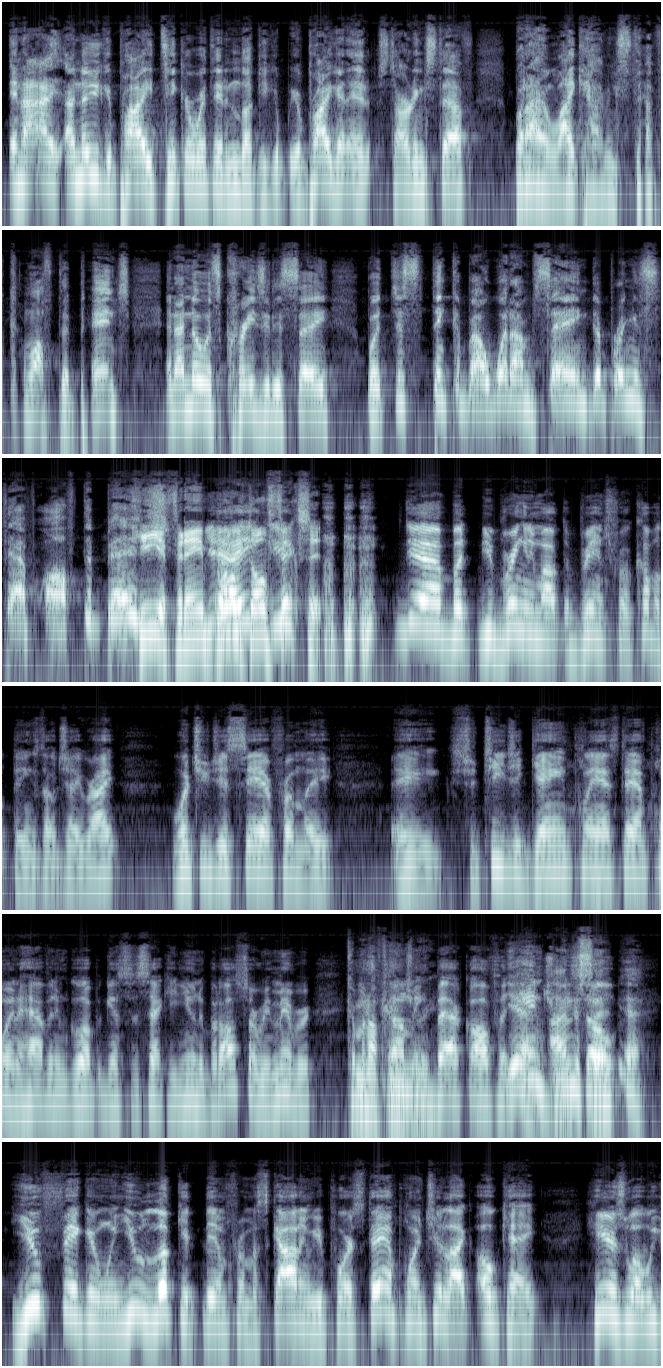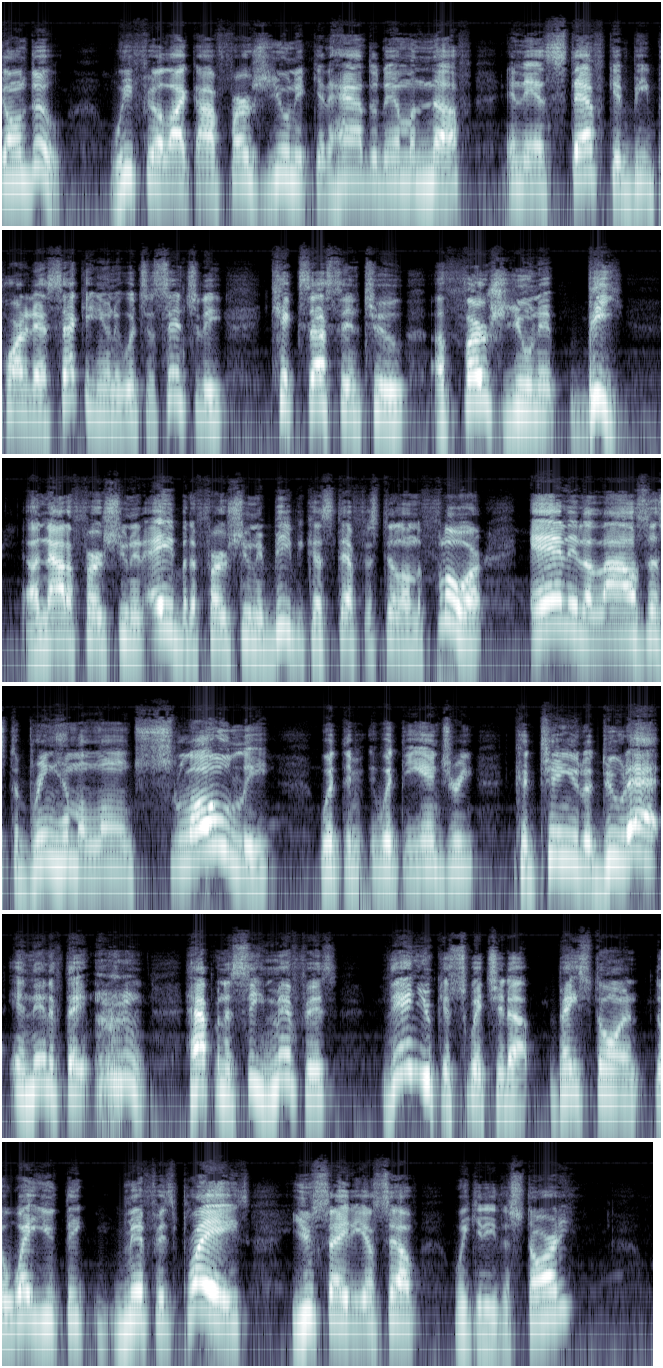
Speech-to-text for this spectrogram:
And I, I know you could probably tinker with it. And look, you could, you're probably going to end up starting Steph, but I like having Steph come off the bench. And I know it's crazy to say, but just think about what I'm saying. They're bringing Steph off the bench. Key, if it ain't Yeah, broke, he- don't he- fix it. Yeah, but you're bringing him off the bench for a couple things, though, Jay. Right? What you just said from a a strategic game plan standpoint of having him go up against the second unit, but also remember Coming he's off coming injury. back off an Yeah, I injury. understand, So yeah. you figure when you look at them from a scouting report standpoint, you're like, okay, here's what we're gonna do. We feel like our first unit can handle them enough, and then Steph can be part of that second unit, which essentially kicks us into a first unit B. Uh, not a first unit A, but a first unit B because Steph is still on the floor, and it allows us to bring him along slowly with the with the injury. Continue to do that, and then if they happen to see Memphis, then you can switch it up based on the way you think Memphis plays. You say to yourself, we could either start him,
